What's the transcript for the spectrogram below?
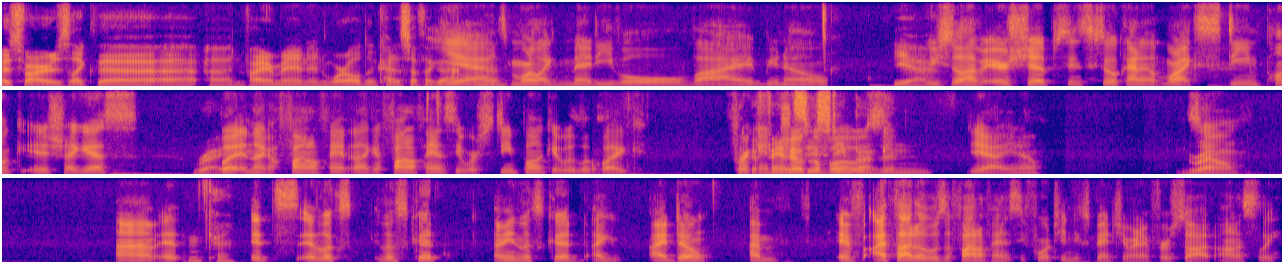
As far as like the uh, uh, environment and world and kind of stuff like that. you yeah, it's more like medieval vibe, you know. Yeah, We still have airships and still kind of more like steampunk ish, I guess. right. But in like a Final Fan, like a Final Fantasy where steampunk, it would look like Like freaking fantasy chocobos steampunk. and yeah, you know. Right. So, um, it okay. it's it looks it looks good. I mean, it looks good. I I don't I'm if I thought it was a Final Fantasy 14 expansion when I first saw it, honestly,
